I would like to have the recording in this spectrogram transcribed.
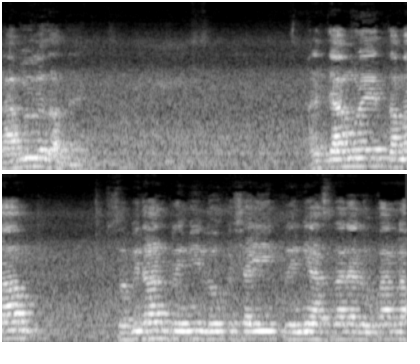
राबविलं जात आहे. आणि त्यामुळे तमाम संविधान प्रेमी लोकशाही प्रेमी असणाऱ्या लोकांना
